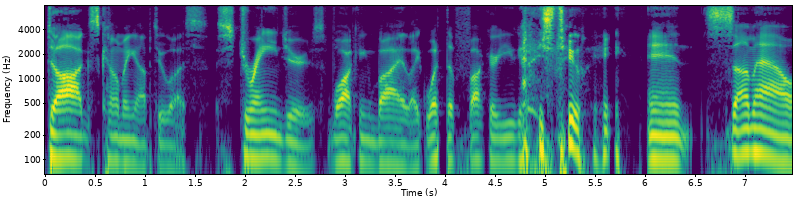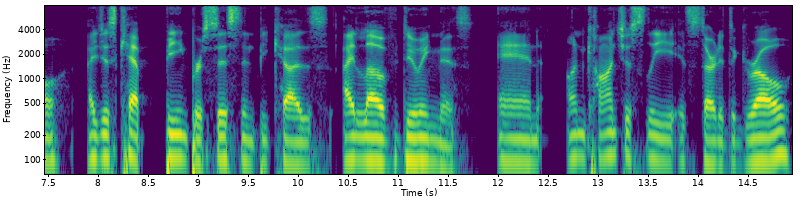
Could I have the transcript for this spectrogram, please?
dogs coming up to us, strangers walking by, like, what the fuck are you guys doing? and somehow I just kept being persistent because I love doing this. And unconsciously, it started to grow.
